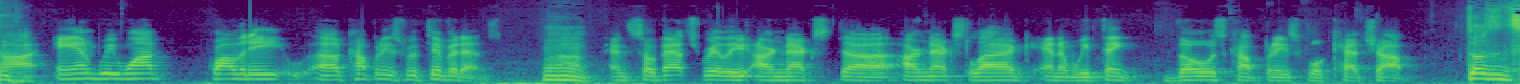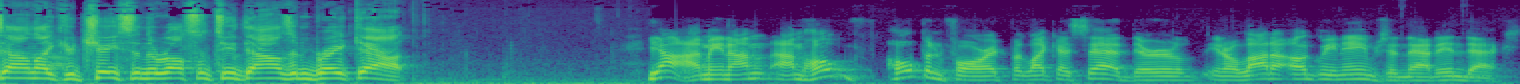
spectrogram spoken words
and we want quality companies with dividends. Mm. and so that's really our next uh, our next leg, and we think those companies will catch up. Doesn't sound like you're chasing the Russell 2000 breakout. Yeah, I mean, I'm I'm hope, hoping for it, but like I said, there are you know a lot of ugly names in that index.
